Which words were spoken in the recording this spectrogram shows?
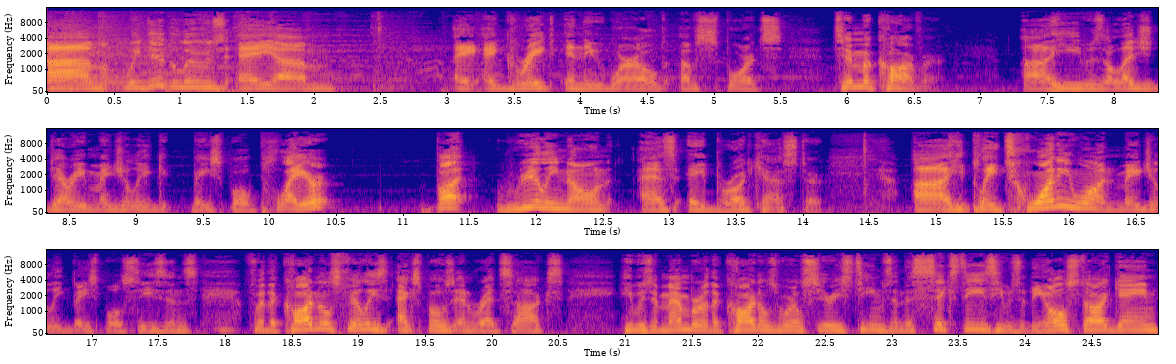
Um, we did lose a, um, a a great in the world of sports, Tim McCarver. Uh, he was a legendary Major League Baseball player, but really known as a broadcaster. Uh, he played 21 Major League Baseball seasons for the Cardinals, Phillies, Expos, and Red Sox. He was a member of the Cardinals World Series teams in the 60s. He was in the All Star game.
